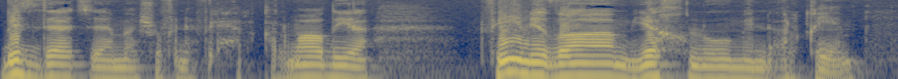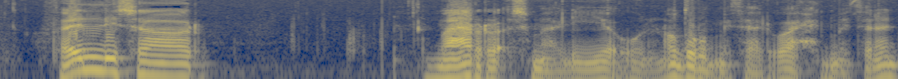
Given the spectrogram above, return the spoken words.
بالذات زي ما شفنا في الحلقة الماضية في نظام يخلو من القيم. فاللي صار مع الرأسمالية ونضرب مثال واحد مثلا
